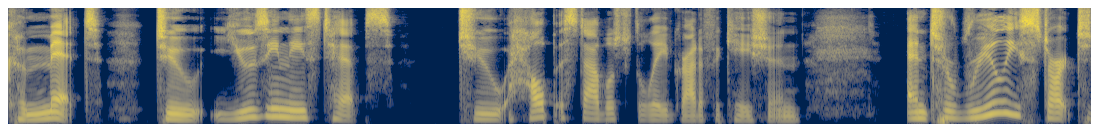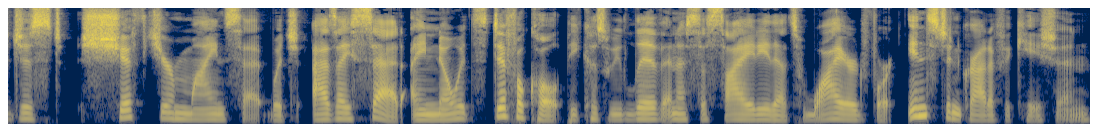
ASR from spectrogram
commit to using these tips to help establish delayed gratification and to really start to just shift your mindset, which, as I said, I know it's difficult because we live in a society that's wired for instant gratification.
